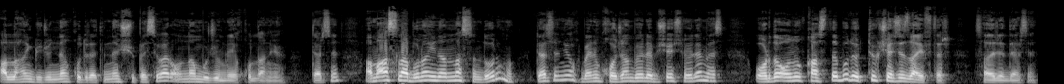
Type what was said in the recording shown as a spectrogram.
Allah'ın gücünden, kudretinden şüphesi var ondan bu cümleyi kullanıyor dersin. Ama asla buna inanmazsın doğru mu? Dersin yok benim kocam böyle bir şey söylemez. Orada onun kastı budur. Türkçesi zayıftır sadece dersin.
